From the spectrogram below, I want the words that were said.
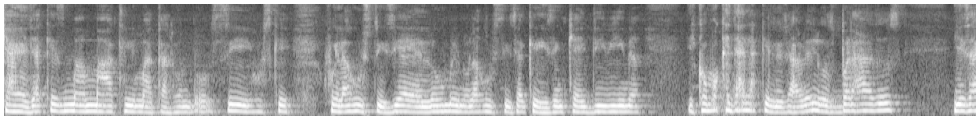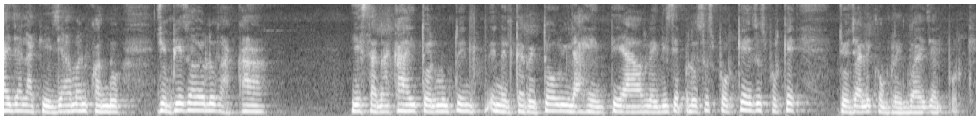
Que a ella que es mamá, que le mataron dos hijos, que fue la justicia del hombre, no la justicia que dicen que hay divina, y como que ella es la que les abre los brazos, y es a ella la que llaman cuando yo empiezo a verlos acá, y están acá y todo el mundo en, el territorio, y la gente habla y dice, pero eso es por qué, eso es por qué, yo ya le comprendo a ella el por qué.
